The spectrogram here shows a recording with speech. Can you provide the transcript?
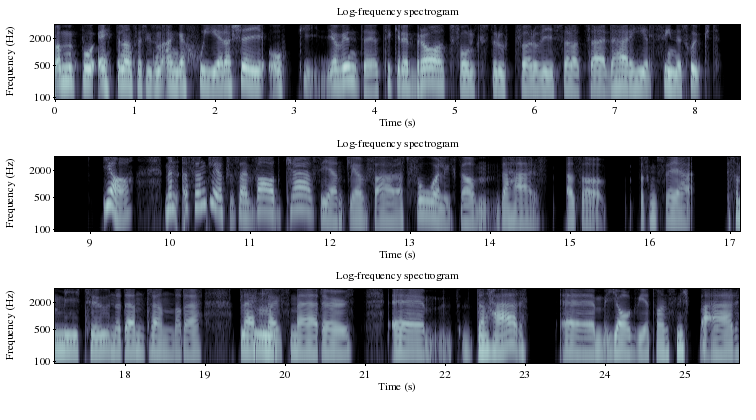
ja, men på ett eller annat sätt liksom engagerar sig och jag vet inte, jag tycker det är bra att folk står upp för och visar att så här, det här är helt sinnessjukt. Ja, men sen blir jag också så här, vad krävs egentligen för att få liksom det här, alltså vad ska man säga, som metoo när den trendade, Black Mm. Lives Matter, eh, den här, eh, jag vet vad en snippa är,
